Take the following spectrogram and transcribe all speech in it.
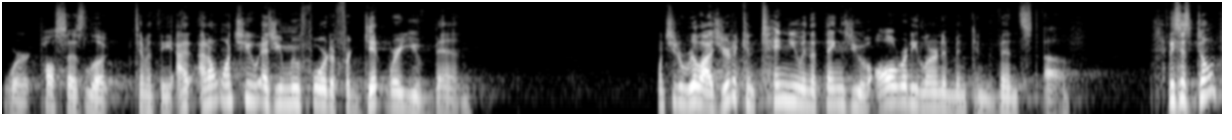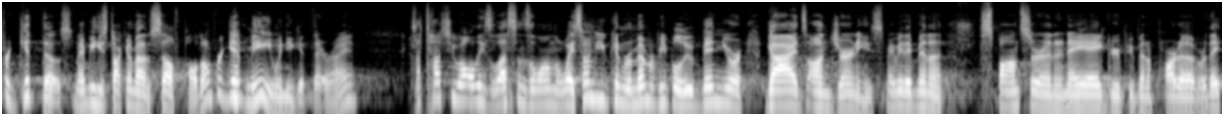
work. Paul says, Look, Timothy, I, I don't want you as you move forward to forget where you've been. I want you to realize you're to continue in the things you have already learned and been convinced of. And he says, Don't forget those. Maybe he's talking about himself, Paul. Don't forget me when you get there, right? Because I taught you all these lessons along the way. Some of you can remember people who've been your guides on journeys. Maybe they've been a sponsor in an AA group you've been a part of, or they,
